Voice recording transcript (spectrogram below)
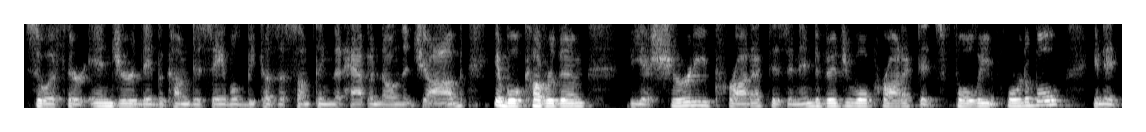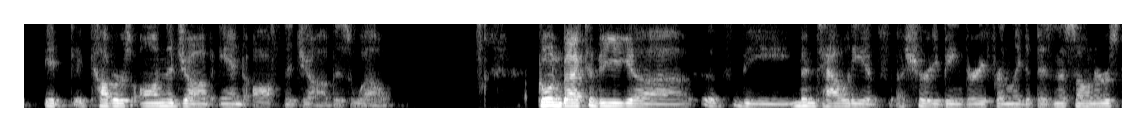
So if they're injured, they become disabled because of something that happened on the job, it will cover them. The Assurity product is an individual product. It's fully portable and it it, it covers on the job and off the job as well. Going back to the uh, the mentality of Assurity being very friendly to business owners,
